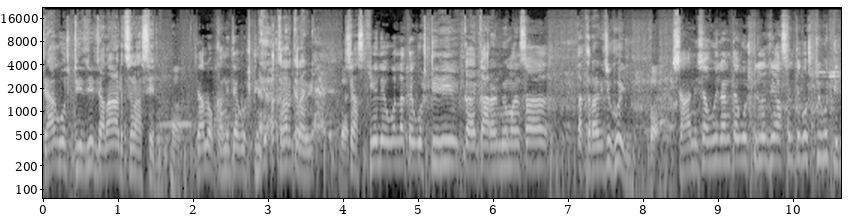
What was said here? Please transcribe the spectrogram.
त्या गोष्टीची ज्याला अडचण असेल त्या लोकांनी त्या गोष्टींची तक्रार करावी. शासकीय लेवलला त्या गोष्टी काय कारण मीमांसा तक्रारीची होईल. शहानिशा होईल आणि त्या गोष्टीला जे असेल त्या गोष्टी होतील.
